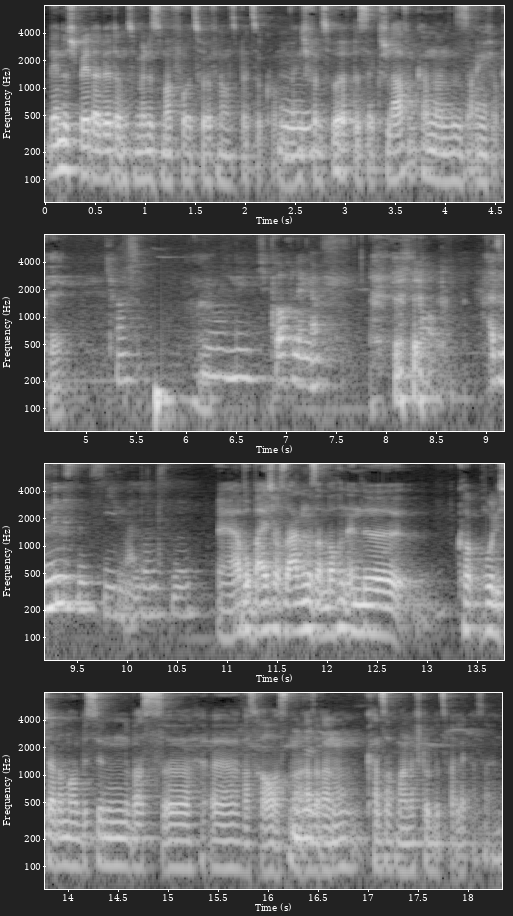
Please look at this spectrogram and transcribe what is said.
wenn es später wird, dann zumindest mal vor 12 noch ins Bett zu kommen. Mhm. Wenn ich von 12 bis 6 schlafen kann, dann ist es eigentlich okay. Krass. Ja, ja nee, ich brauche länger. Ich auch. Also mindestens sieben, ansonsten. Ja, wobei ich auch sagen muss, am Wochenende hole ich da nochmal ein bisschen was, äh, äh, was raus. Ne? Also dann kann es auch mal eine Stunde, zwei lecker sein.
